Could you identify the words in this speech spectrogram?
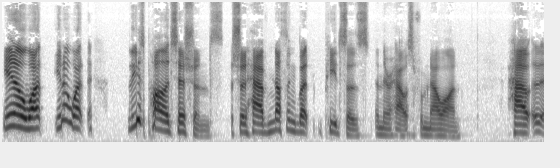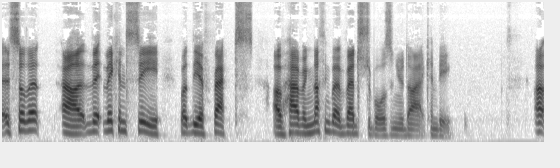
you know what, you know what, these politicians should have nothing but pizzas in their house from now on how uh, so that uh, they, they can see what the effects of having nothing but vegetables in your diet can be. Uh,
